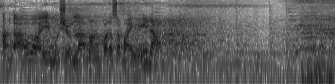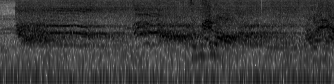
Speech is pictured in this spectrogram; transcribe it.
Ang awa ay emosyon lamang para sa mahina. Supremo! Tama na!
